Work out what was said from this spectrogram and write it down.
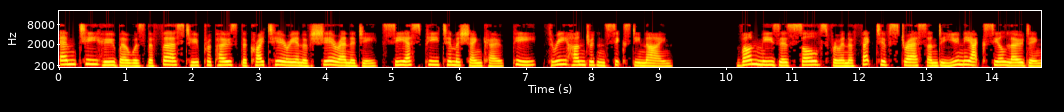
M. T. Huber was the first who proposed the criterion of shear energy CSP Timoshenko, p. 369. Von Mises solves for an effective stress under uniaxial loading,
